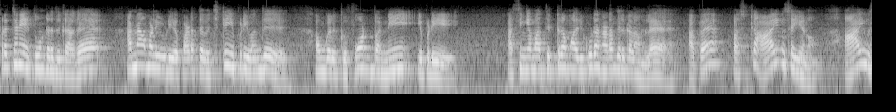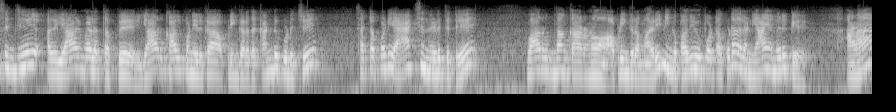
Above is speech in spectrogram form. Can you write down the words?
பிரச்சனையை தூண்டுறதுக்காக அண்ணாமலையுடைய படத்தை வச்சுட்டு இப்படி வந்து அவங்களுக்கு ஃபோன் பண்ணி இப்படி அசிங்கமாக திட்டுற மாதிரி கூட நடந்திருக்கலாம்ல? அப்போ ஃபஸ்ட்டு ஆய்வு செய்யணும். ஆய்வு செஞ்சு அது யார் மேலே தப்பு? யார் கால் பண்ணியிருக்கா? அப்படிங்கிறத கண்டுபிடிச்சி சட்டப்படி ஆக்ஷன் எடுத்துகிட்டு வாரும் தான் காரணம் அப்படிங்கிற மாதிரி நீங்கள் பதிவு போட்டால் கூட அதில் நியாயம் இருக்குது ஆனால்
